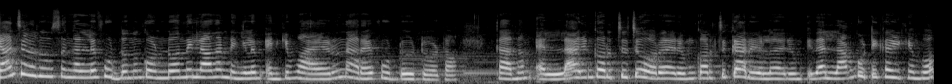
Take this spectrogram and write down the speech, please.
ഞാൻ ചില ദിവസങ്ങളിൽ ഫുഡൊന്നും കൊണ്ടുവന്നില്ല എന്നുണ്ടെങ്കിലും എനിക്ക് വയറും നിറയെ ഫുഡ് കിട്ടും കേട്ടോ. കാരണം എല്ലാവരും കുറച്ച് ചോറ് തരും കുറച്ച് കറികൾ തരും. ഇതെല്ലാം കൂട്ടി കഴിക്കുമ്പോൾ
